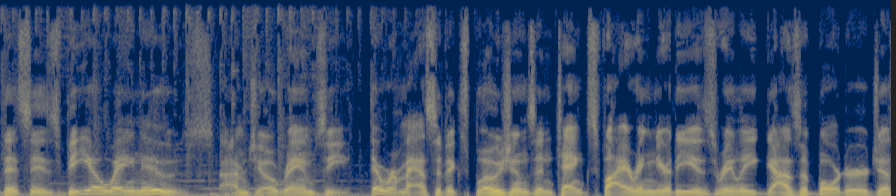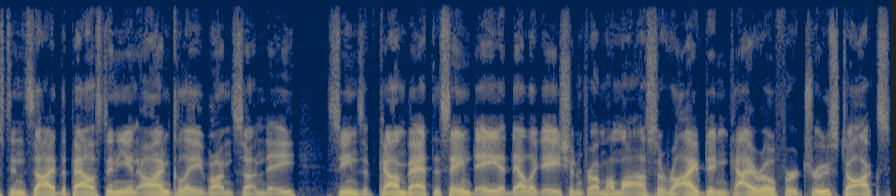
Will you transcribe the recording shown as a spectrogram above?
This is VOA News. I'm Joe Ramsey. There were massive explosions and tanks firing near the Israeli Gaza border just inside the Palestinian enclave on Sunday. Scenes of combat the same day a delegation from Hamas arrived in Cairo for truce talks.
